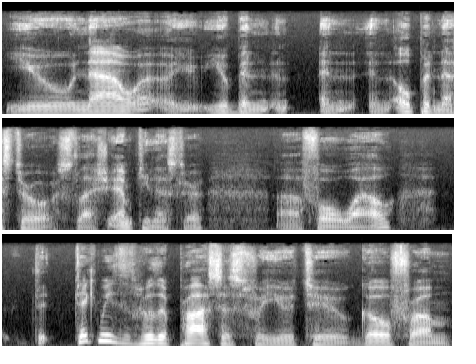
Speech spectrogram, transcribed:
You now uh, you, have been an, an open nester or slash empty nester uh, for a while. Th- take me through the process for you to go from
